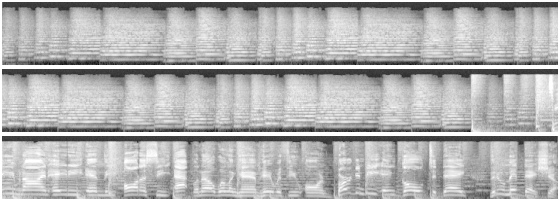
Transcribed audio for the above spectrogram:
Team 980 in the Audacy app. Linnell Willingham here with you on Burgundy and Gold today, the new midday show.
